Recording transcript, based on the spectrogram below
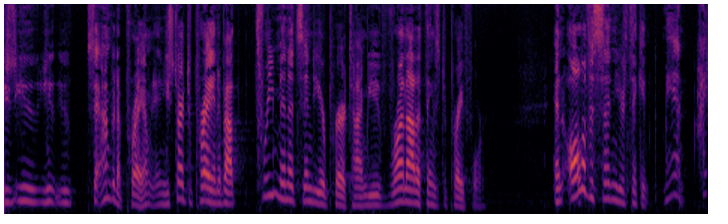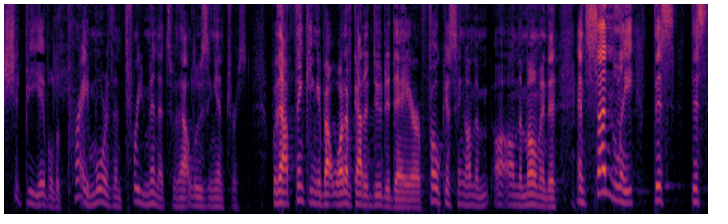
You, you, you, you say, I'm going to pray. And you start to pray, and about three minutes into your prayer time, you've run out of things to pray for. And all of a sudden, you're thinking, man, I should be able to pray more than three minutes without losing interest, without thinking about what I've got to do today or focusing on the, on the moment. And, and suddenly, this, this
